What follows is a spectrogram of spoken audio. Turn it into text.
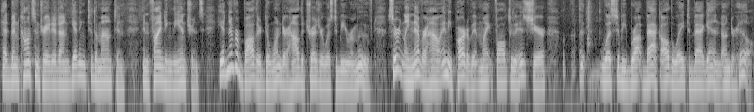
had been concentrated on getting to the mountain and finding the entrance. He had never bothered to wonder how the treasure was to be removed, certainly never how any part of it might fall to his share uh, was to be brought back all the way to Bag End under hill.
